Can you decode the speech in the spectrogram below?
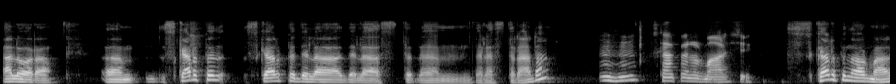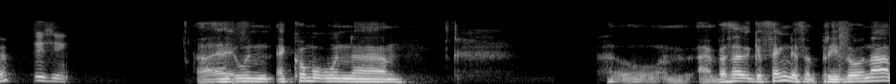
Allora, um, scarpe, scarpe della, della, st- um, della strada? mhm, Scarpe normali, sì. Scarpe normali? Sì, sì. Ah, è, un, è come un... um, was heißt Gefängnis? Prisona,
